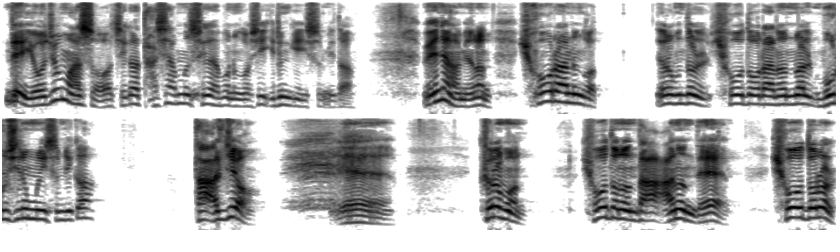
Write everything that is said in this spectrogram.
근데 요즘 와서 제가 다시 한번 생각해 보는 것이 이런 게 있습니다. 왜냐하면 효라는 것, 여러분들 효도라는 말 모르시는 분 있습니까? 다 알죠? 네. 예. 그러면 효도는 다 아는데 효도를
